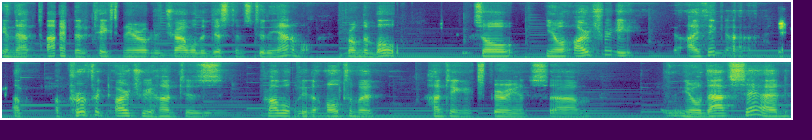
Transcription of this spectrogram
in that time that it takes an arrow to travel the distance to the animal from the bow. So, you know, archery, I think a, a, a perfect archery hunt is probably the ultimate hunting experience. Um, you know, that said,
